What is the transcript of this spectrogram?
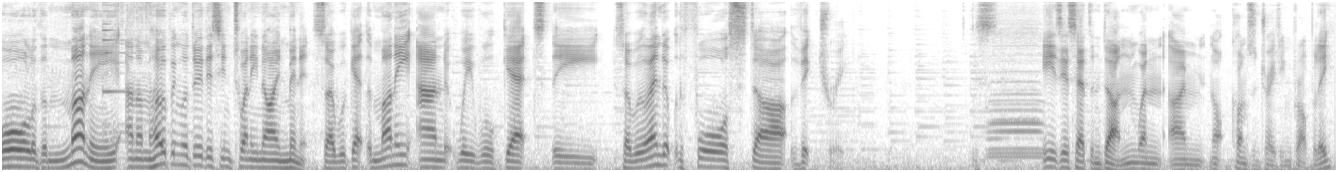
all of the money, and I'm hoping we'll do this in 29 minutes. So we'll get the money, and we will get the... So we'll end up with a four-star victory. It's easier said than done when I'm not concentrating properly.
